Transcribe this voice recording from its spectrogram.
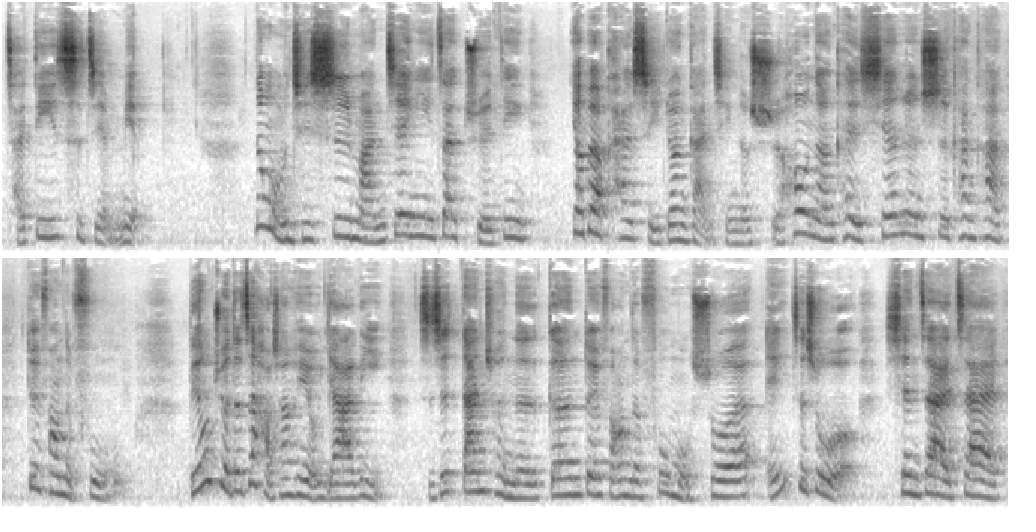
才第一次见面。那我们其实蛮建议，在决定要不要开始一段感情的时候呢，可以先认识看看对方的父母，不用觉得这好像很有压力，只是单纯的跟对方的父母说：“诶，这是我现在在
